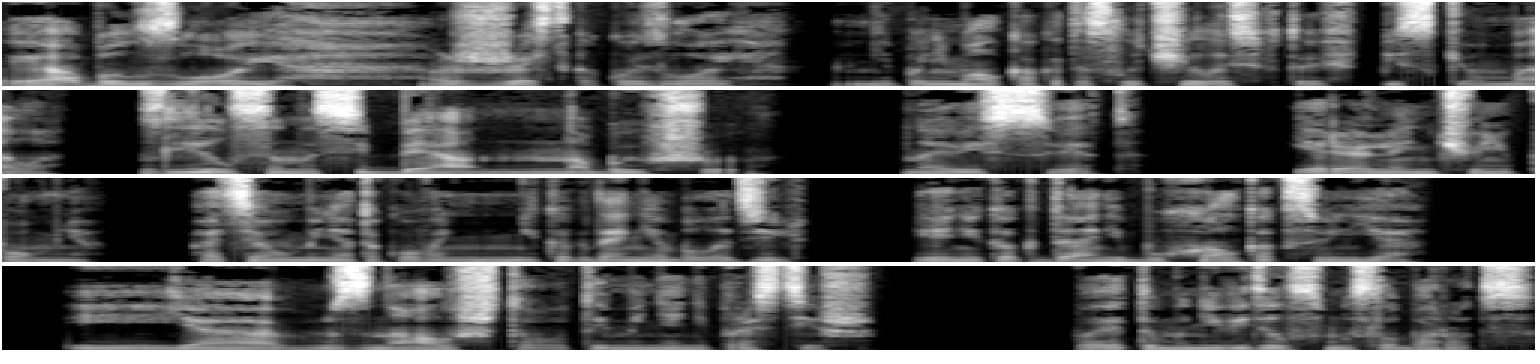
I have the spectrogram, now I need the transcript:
Я был злой. Жесть какой злой. Не понимал, как это случилось в той вписке у Мэла. Злился на себя, на бывшую, на весь свет. Я реально ничего не помню. Хотя у меня такого никогда не было, Диль. Я никогда не бухал, как свинья. И я знал, что ты меня не простишь. Поэтому не видел смысла бороться.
